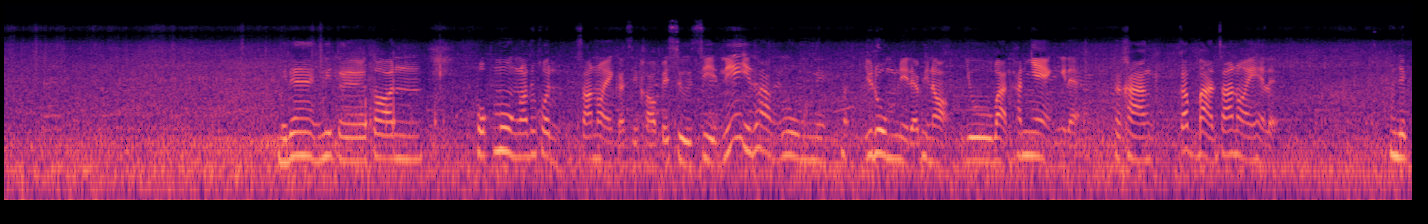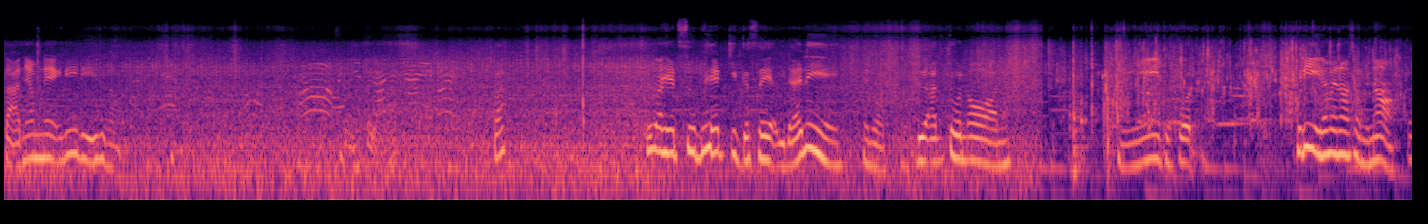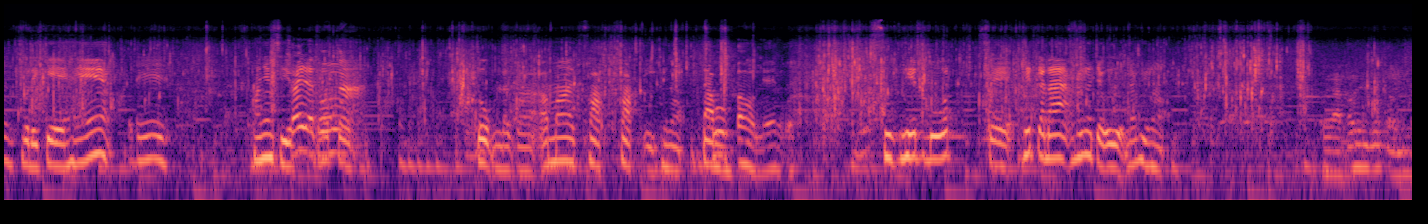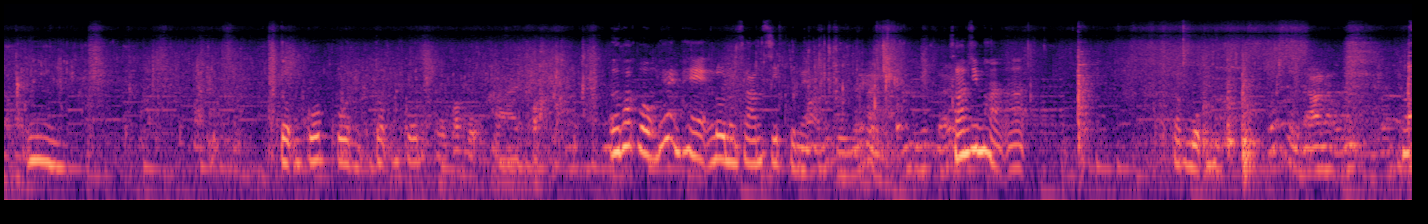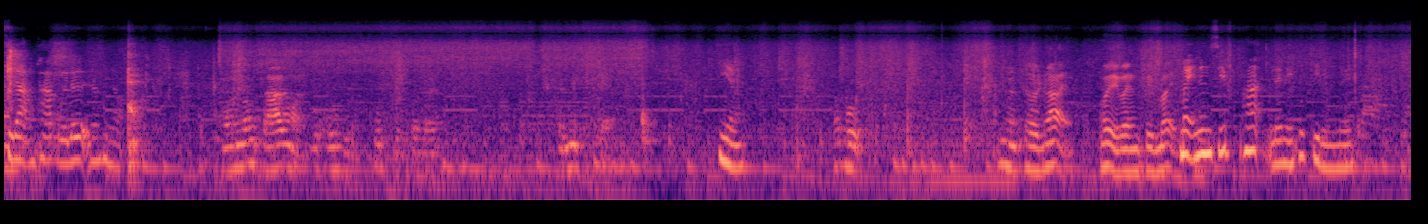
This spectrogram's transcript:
ไม่ได้มีแต่ตอนหกโมงแล้วทุกคนสาหน่อยกับสิเขาไปสื่อสีนี่อยู่ทางลุมนี่อยู่ดุมนี่แหละพี่เนาะอยู่บ้านขั้นแยงนี่แหละข้างกับบ้านสาหน่อยเห็นแหละบรรยากาศยามแนงดีดีพี่เนาะไปะ คือว่าเฮ็ดซุปเฮ็ดกินกระเสบอีกได้นี่เห็นบ่เดืออันตัวอ่อน นี่ทุกคนพอดีนะแม่เนอสามีเนาะบริเกแฮงดีมันยังสีใช่แต่โทษตุ่น่ะมตุ่มแล้วก็เอามาฝักฝักอีกพี่เนาะตลูกอ่อนเลยำซุปเฮ็ดบูดเสะเฮ็ดกระด้างเฮ็ดกระเจ้าอื่นนะพี่เนาะเวลาเขาเล่นด้วยกันเนี่ยอืม ตุ่มกบปุ่นตุ่มกบเขาบอกขายก่อนเออผักโป่งแพงแพงโลหนึ่งสามสิบคุณแม่สามสิบหาผักบุกเขาสีด่างพักไว้เลยนะพี่เนาะน้องสาวหน่อยพูดพูดพูดไปเลยจะมีแขกเนี่ยเขาบอกมันเจอง่ายเฮ้ยมันเป็นไรไม่หนึ่งสิบพะเลยนี่เขากินเลย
